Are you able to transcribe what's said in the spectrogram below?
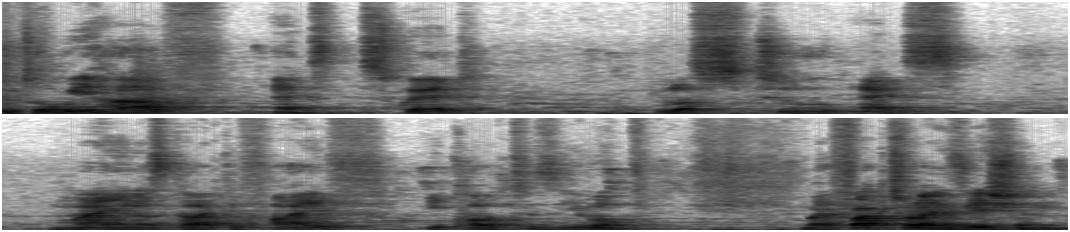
2. So we have x squared plus 2x minus 35 equal to 0. By factorization,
